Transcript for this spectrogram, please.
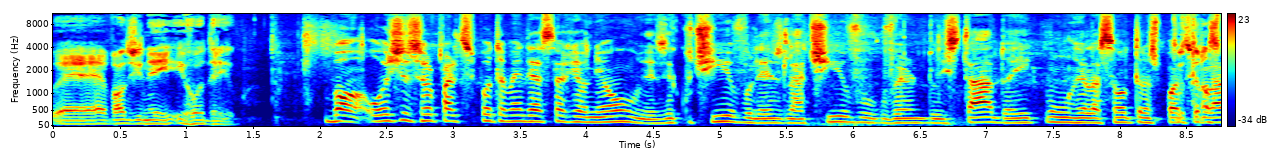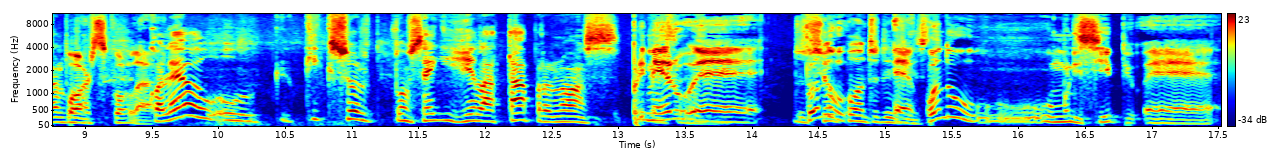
é, Valdinei e Rodrigo. Bom, hoje o senhor participou também dessa reunião executivo, legislativo, governo do estado aí com relação ao transporte do escolar. Transporte escolar. Qual é o, o que, que o senhor consegue relatar para nós? Primeiro, é, do quando, seu ponto de é, vista. Quando o, o município é,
